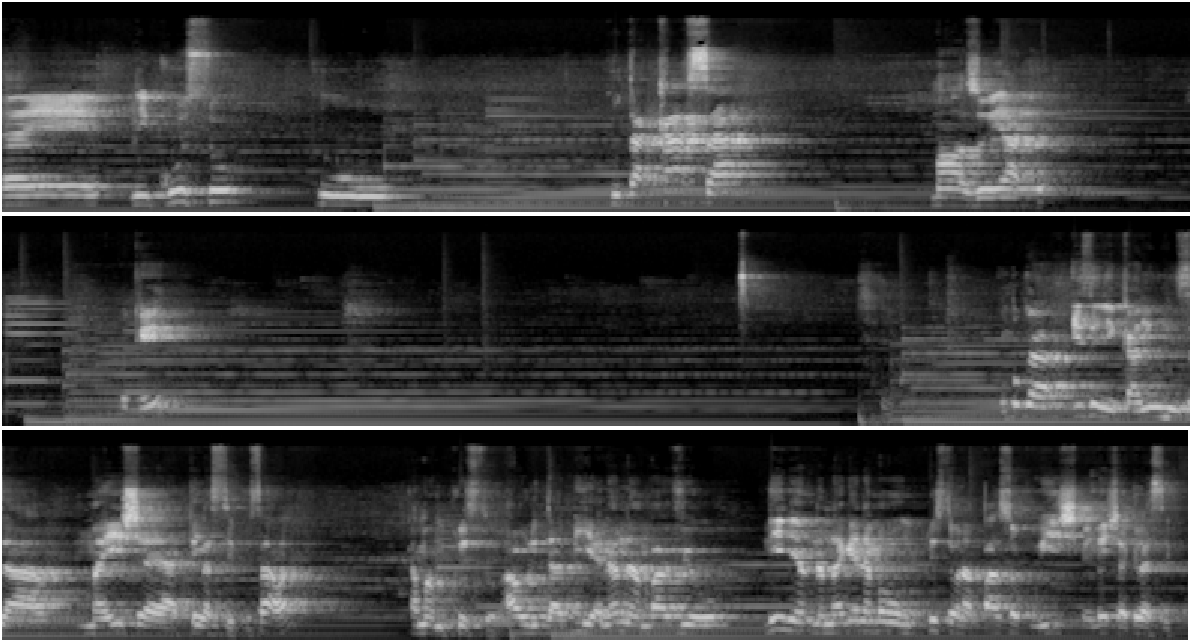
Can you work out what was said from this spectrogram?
eh, ni kuhusu ku, kutakasa mawazo yako. Okay? Kumbuka hizi ni kanuni za maisha ya kila siku sawa? Kama mkristo. Au tabia namna ambavyo nini namna gani ambavyo mkristo anapaswa kuishi maisha kila siku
